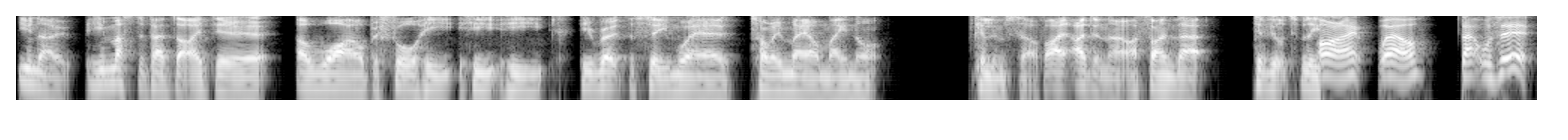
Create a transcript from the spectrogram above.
you know he must have had that idea a while before he he he he wrote the scene where Tommy may or may not kill himself. I I don't know. I find that difficult to believe. All right, well, that was it.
